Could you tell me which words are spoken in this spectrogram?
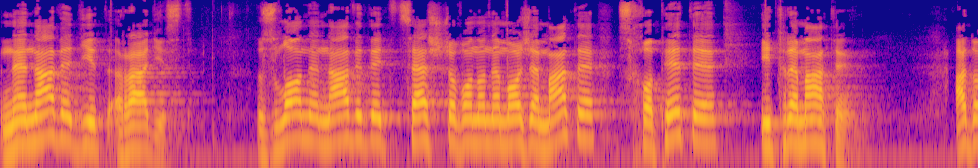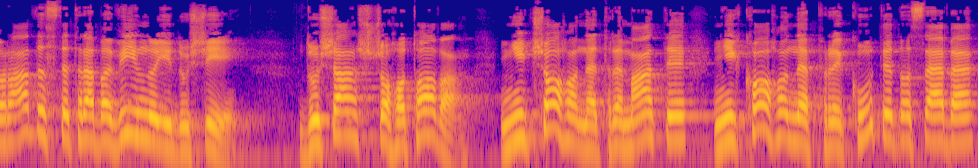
ненавидить радість. Зло ненавидить це, що воно не може мати, схопити і тримати. А до радості треба вільної душі, душа, що готова нічого не тримати, нікого не прикути до себе,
